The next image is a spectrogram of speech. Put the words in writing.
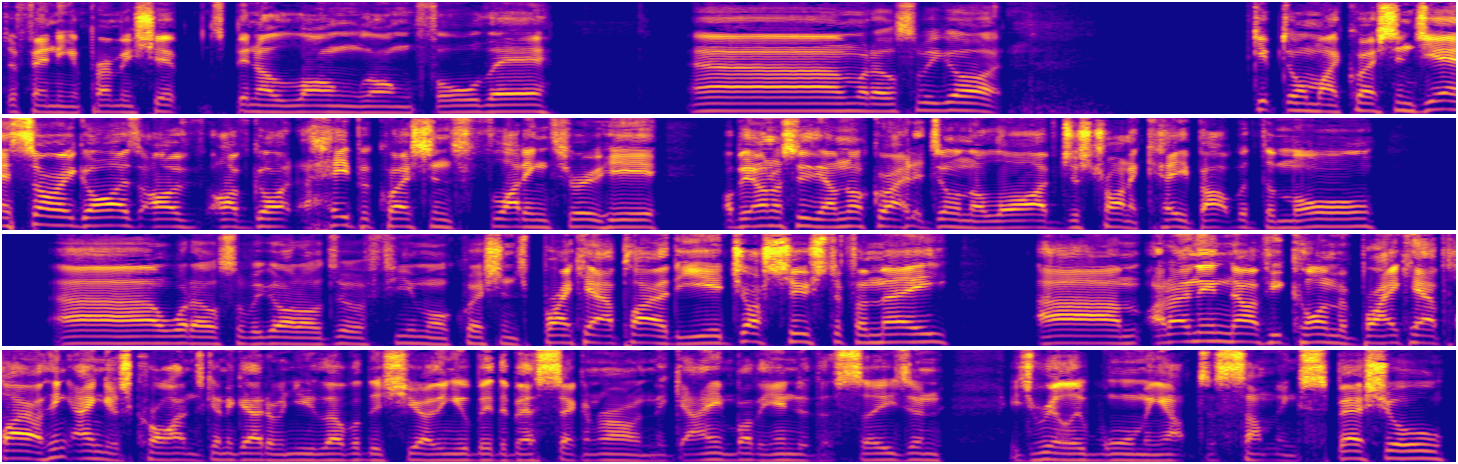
defending a premiership. It's been a long, long fall there. Um, what else have we got? skipped all my questions. Yeah, sorry guys, I've I've got a heap of questions flooding through here. I'll be honest with you, I'm not great at doing the live, just trying to keep up with them all. Uh, what else have we got? I'll do a few more questions. Breakout player of the year, Josh Schuster for me. Um, I don't even know if you call him a breakout player. I think Angus Crichton's going to go to a new level this year. I think he'll be the best second row in the game by the end of the season. He's really warming up to something special.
